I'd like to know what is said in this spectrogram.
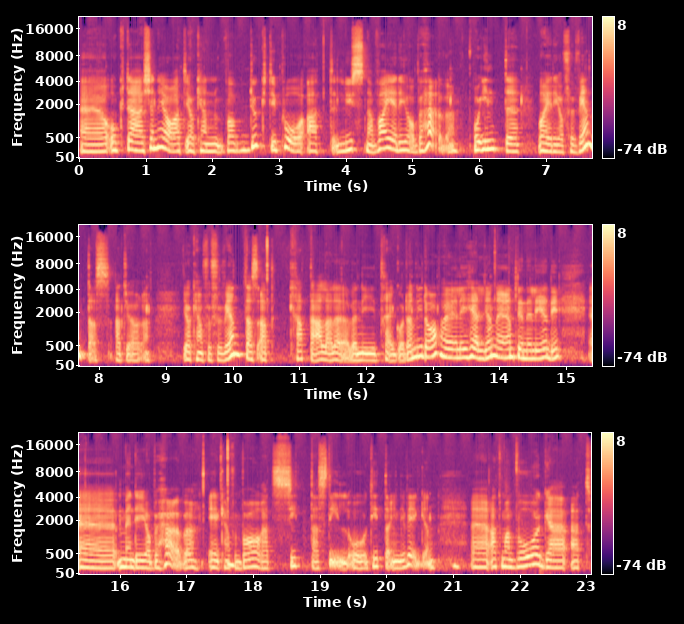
Eh, och där känner jag att jag kan vara duktig på att lyssna. Vad är det jag behöver? Och inte vad är det jag förväntas att göra? Jag kanske förväntas att kratta alla löven i trädgården idag, eller i helgen när jag äntligen är ledig. Eh, men det jag behöver är kanske mm. bara att sitta still och titta in i väggen. Eh, att man vågar att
